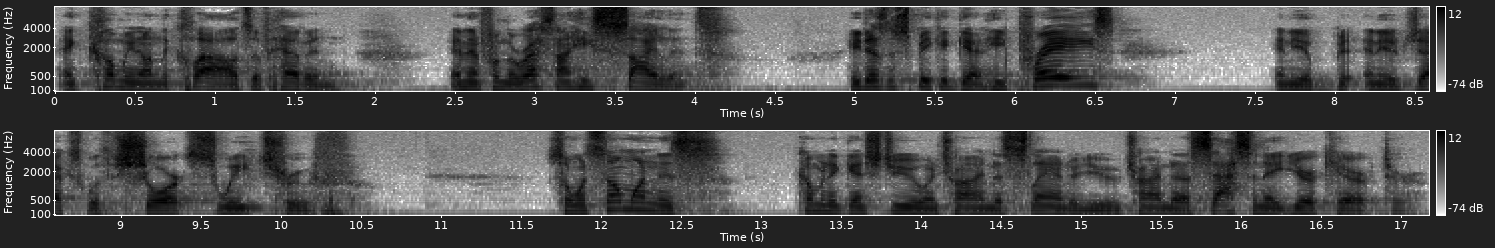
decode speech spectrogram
and coming on the clouds of heaven. And then from the rest on, he's silent. He doesn't speak again. He prays and he, and he objects with short, sweet truth. So when someone is coming against you and trying to slander you, trying to assassinate your character,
